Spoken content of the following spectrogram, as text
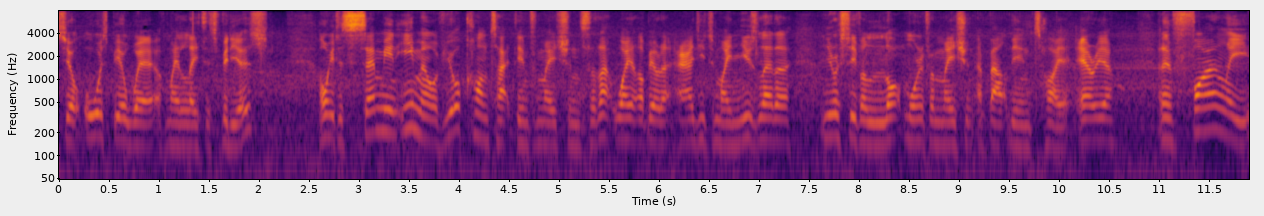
so you'll always be aware of my latest videos. I want you to send me an email with your contact information so that way I'll be able to add you to my newsletter and you'll receive a lot more information about the entire area. And then finally,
